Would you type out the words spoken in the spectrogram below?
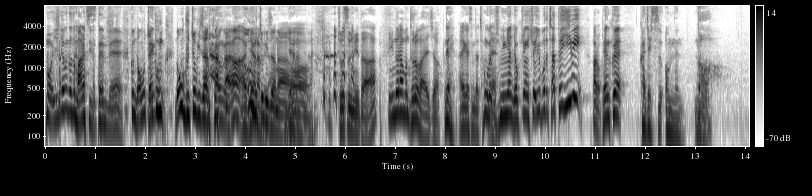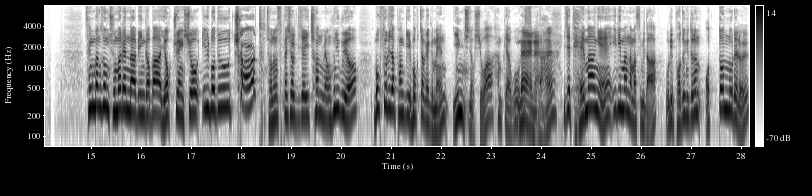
뭐 이 정도도 많을 수 있을 텐데 그럼 너무 조금 뱅크... 너무 그쪽이잖아. 아, 그런가요? 아, 너무 미안합니다. 그쪽이잖아. 미안합니다. 어, 좋습니다. 이 노래 한번 들어봐야죠. 네, 알겠습니다. 1996년 네. 역주행 쇼 1보드 차트 2위 바로 뱅크의 가질 수 없는 너. 생방송 주말엔 나비인가봐 역주행쇼 일보드 차트. 저는 스페셜 DJ 천명훈이고요. 목소리 자판기 목자 개그맨 임진혁 씨와 함께하고 네네. 있습니다. 이제 대망의 1위만 남았습니다. 우리 버둥이들은 어떤 노래를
